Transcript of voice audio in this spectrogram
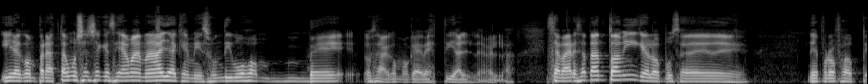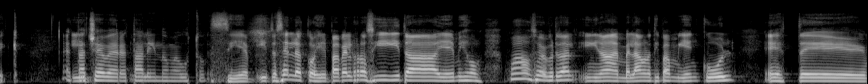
Y le compré a esta muchacha que se llama Naya, que me hizo un dibujo, be- o sea, como que bestial, de verdad. Se parece tanto a mí que lo puse de, de, de profile pic. Está Y- chévere, está lindo, me gustó. Sí, y entonces lo escogí el papel rosita y ella me dijo, wow, se ve brutal. Y nada, en verdad, una tipa bien cool. Este.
